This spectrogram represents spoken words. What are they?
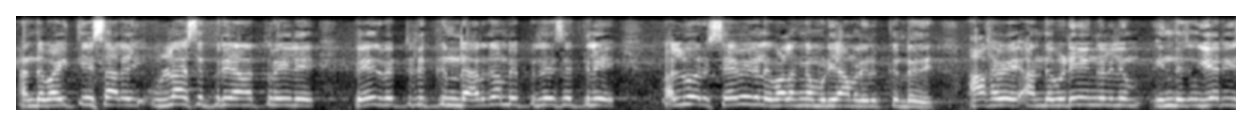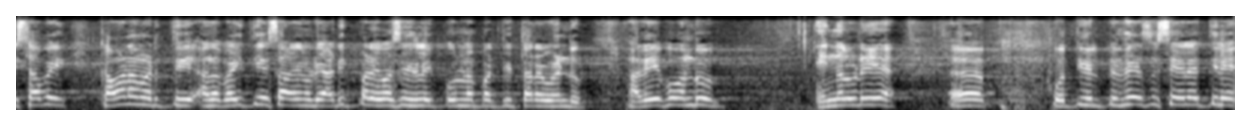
அந்த வைத்தியசாலை உல்லாச பிரியாணத்துறையிலே பெயர் பெற்றிருக்கின்ற அருகாமை பிரதேசத்திலே பல்வேறு சேவைகளை வழங்க முடியாமல் இருக்கின்றது. ஆகவே அந்த விடயங்களிலும் இந்த உயரிய சபை கவனம் எடுத்து அந்த வைத்தியசாலையினுடைய அடிப்படை வசதிகளை பூர்ணப்படுத்தி தர வேண்டும். அதே போன்று எங்களுடைய அஹ், பிரதேச சேலத்திலே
